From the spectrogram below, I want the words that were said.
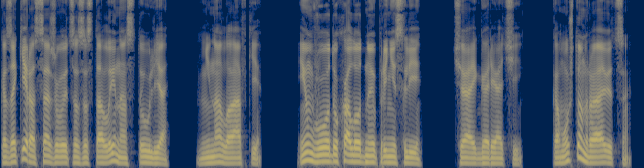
Казаки рассаживаются за столы на стулья, не на лавки. Им воду холодную принесли, чай горячий. Кому что нравится.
